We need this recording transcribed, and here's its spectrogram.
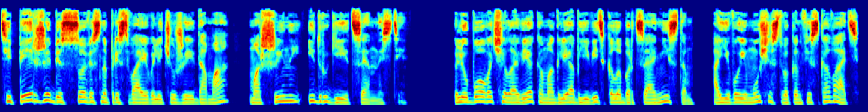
теперь же бессовестно присваивали чужие дома, машины и другие ценности. Любого человека могли объявить коллаборационистом, а его имущество конфисковать,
